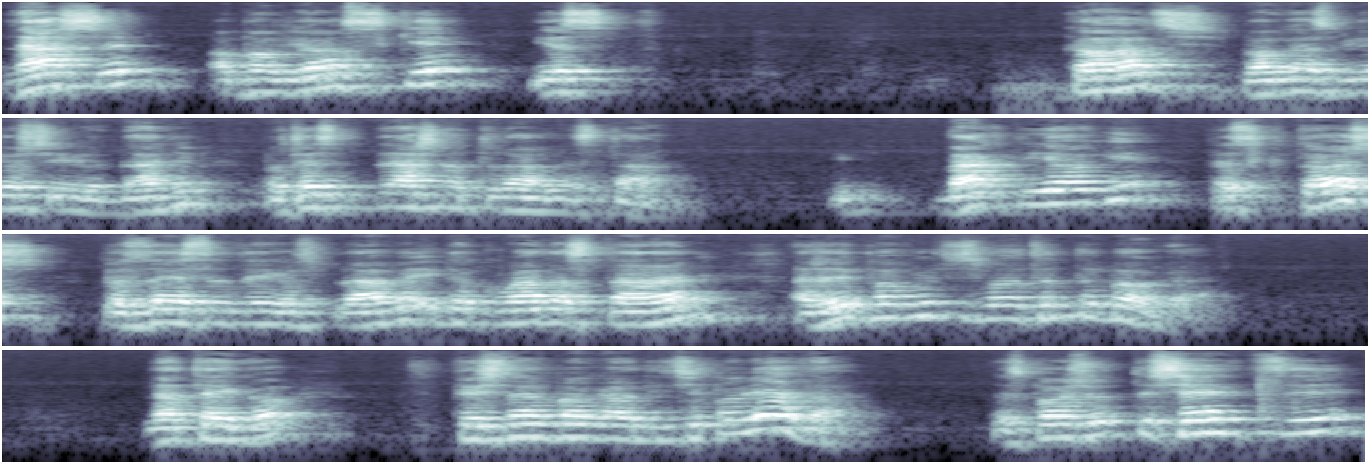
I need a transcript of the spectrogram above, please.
naszym obowiązkiem jest kochać Boga z miłością i oddaniem, bo to jest nasz naturalny stan. Bhakti Yogi to jest ktoś, kto zdaje sobie tego sprawę i dokłada starań, ażeby powrócić z powrotem do Boga. Dlatego Krishna w powiada, że spośród tysięcy,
